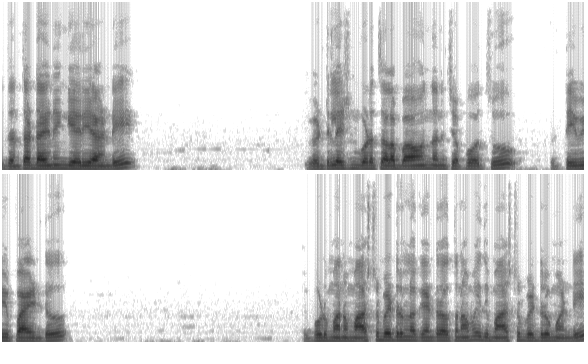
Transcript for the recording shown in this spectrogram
ఇదంతా డైనింగ్ ఏరియా అండి. వెంటిలేషన్ కూడా చాలా బాగుందని చెప్పవచ్చు. TV point. ఇప్పుడు మనం మాస్టర్ బెడ్రూమ్లోకి ఎంటర్ అవుతున్నాము. ఇది మాస్టర్ బెడ్రూమ్ అండి.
